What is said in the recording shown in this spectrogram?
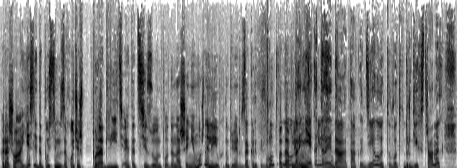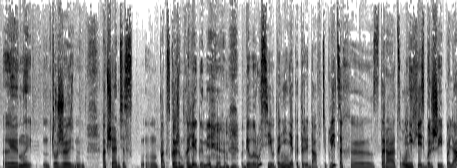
Хорошо, а если, допустим, захочешь продлить этот сезон плодоношения, можно ли их, например, в закрытый грунт в ну, да, некоторые, да, так делают. Вот в других странах э, мы тоже общаемся с, так скажем, коллегами uh-huh. в Беларуси. Вот они некоторые, да, в теплицах э, стараются. У них есть большие поля,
